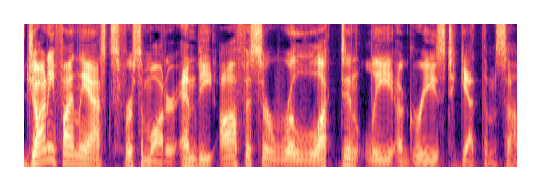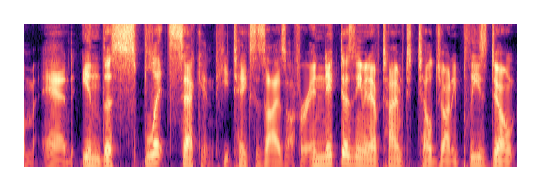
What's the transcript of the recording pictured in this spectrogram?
Johnny finally asks for some water, and the officer reluctantly agrees to get them some. And in the split second, he takes his eyes off her. And Nick doesn't even have time to tell Johnny, please don't.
